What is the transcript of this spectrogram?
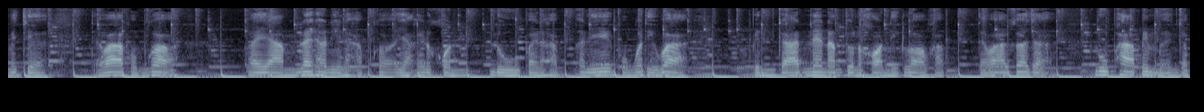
ไม่เจอ แต่ว่าผมก็พยายามได้เท่านี้นะครับ ก็อยากให้ทุกคนดูไปนะครับ อันนี้ผมก็ถือว่าเป็นการแนะนำตัวละครอีกรอบครับ แต่ว่าก็จะ รูปภาพไม่เหมือนกับ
